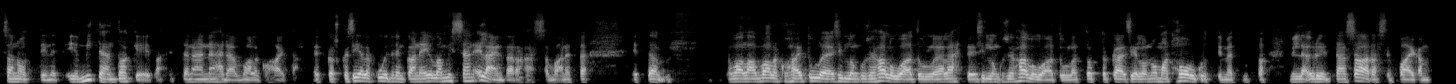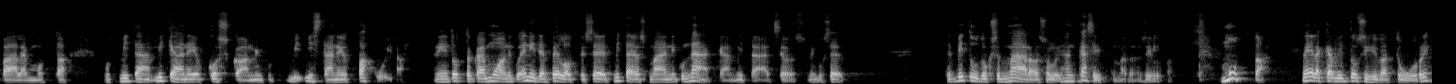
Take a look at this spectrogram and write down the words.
sanottiin, että ei ole mitään takeita, että tänään nähdään valkohaita, Et koska siellä kuitenkaan ei olla missään eläintarhassa, vaan että, että tavallaan valkohai tulee silloin, kun se haluaa tulla ja lähtee silloin, kun se haluaa tulla. Totta kai siellä on omat houkuttimet, mutta millä yritetään saada se paikan päälle, mutta, mutta mitään, mikään ei ole koskaan, niin kuin, mistään ei ole takuita. Niin totta kai mua niin eniten pelotti se, että mitä jos mä en niin kuin näekään mitään, että se, olisi, niin kuin se, se vitutuksen määrä olisi ollut ihan käsittämätön silloin. Mutta meillä kävi tosi hyvä tuuri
